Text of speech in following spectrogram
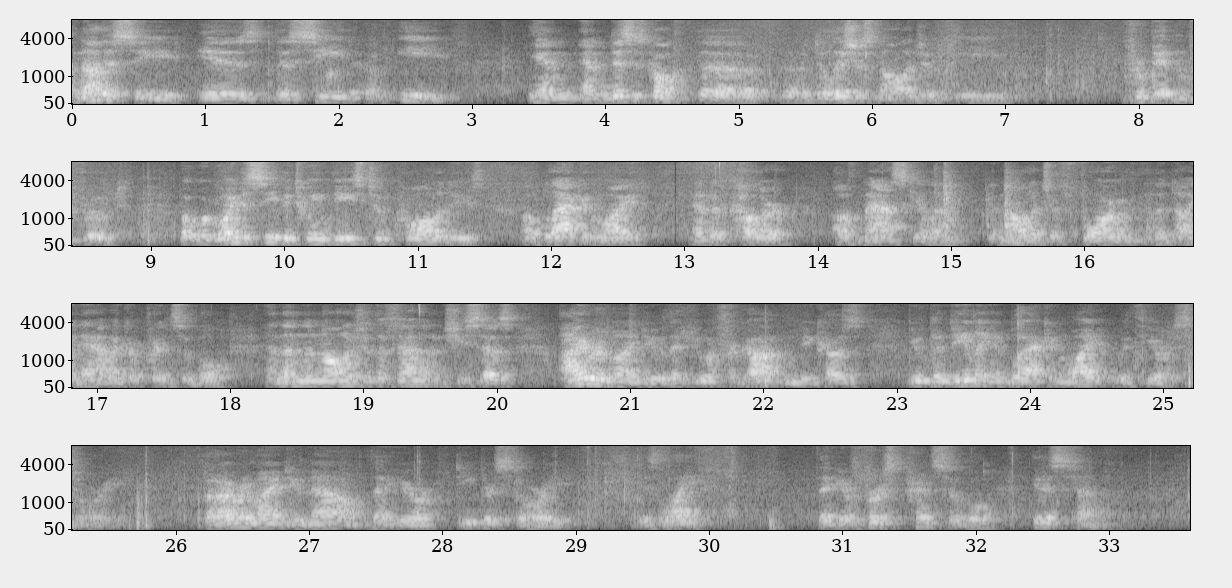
another seed, is the seed of Eve. In, and this is called the, the delicious knowledge of Eve, forbidden fruit. But we're going to see between these two qualities of black and white and the color of masculine, the knowledge of form and the dynamic of principle, and then the knowledge of the feminine. She says, I remind you that you have forgotten because you've been dealing in black and white with your story. But I remind you now that your deeper story is life, that your first principle is feminine.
